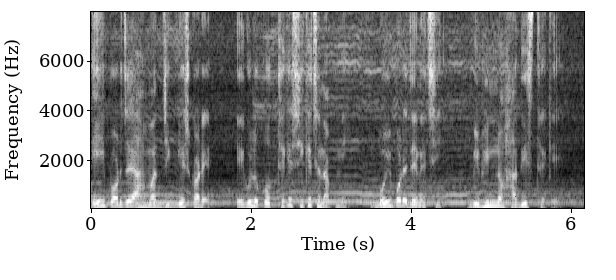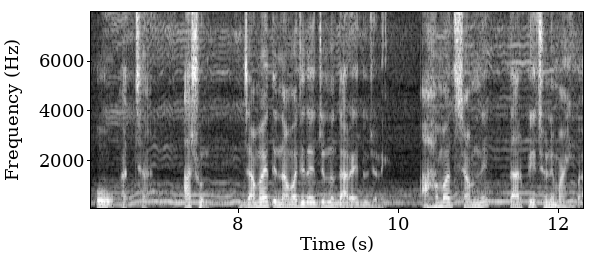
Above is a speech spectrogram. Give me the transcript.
এই পর্যায়ে আহমাদ জিজ্ঞেস করে, এগুলো কোত্থেকে শিখেছেন আপনি? বই পড়ে জেনেছি, বিভিন্ন হাদিস থেকে। ও আচ্ছা। আসুন, জামায়াতে নামাজেদার জন্য দাঁড়ায় দুজনে। আহমাদ সামনে, তার পেছনে মাহিবা।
